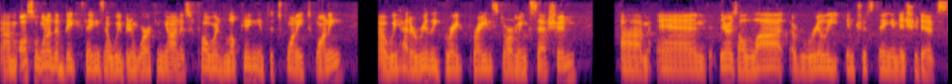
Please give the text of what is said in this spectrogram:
Um, also, one of the big things that we've been working on is forward looking into 2020. Uh, we had a really great brainstorming session, um, and there's a lot of really interesting initiatives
